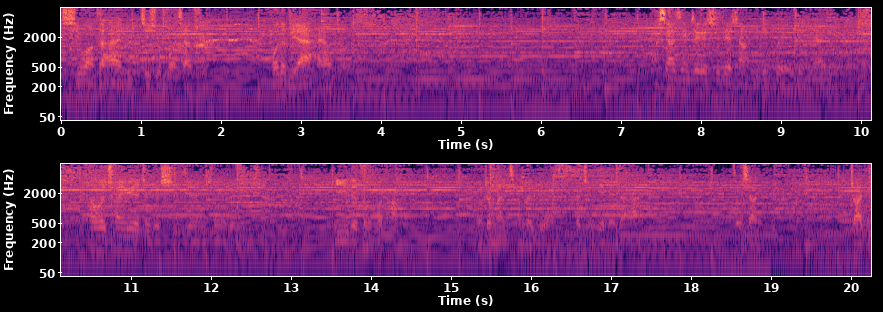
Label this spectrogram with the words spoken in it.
希望在爱里继续活下去，活得比爱还要久。我相信这个世界上一定会有一个你爱的人，他会穿越这个世间汹涌的人群，一一的走过他，捧着满腔的热和沉甸甸的爱，走向你，抓紧你，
